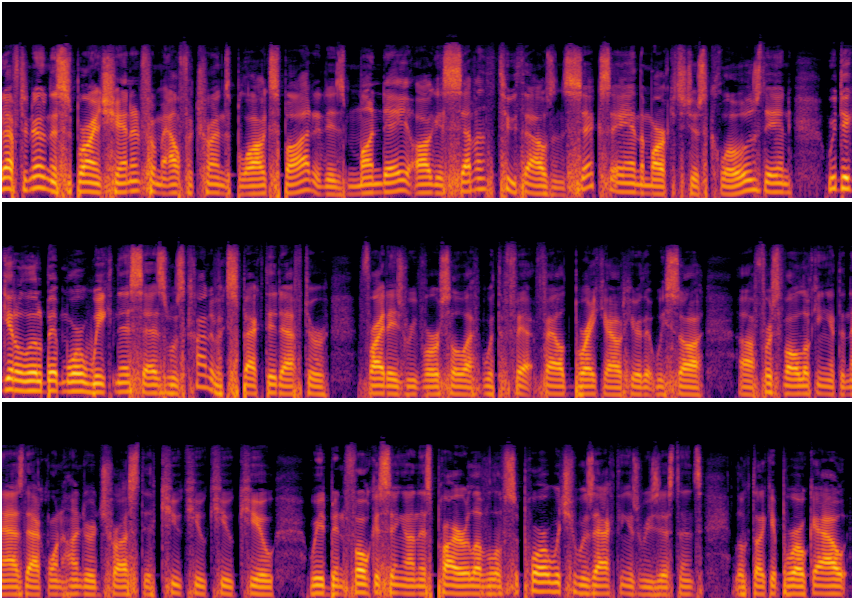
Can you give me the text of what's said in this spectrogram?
Good afternoon. This is Brian Shannon from Alpha Trends Blogspot. It is Monday, August 7th, 2006, and the market's just closed. And we did get a little bit more weakness, as was kind of expected after Friday's reversal uh, with the failed breakout here that we saw uh, first of all, looking at the NASDAQ 100 Trust, the QQQQ, we had been focusing on this prior level of support, which was acting as resistance. It looked like it broke out.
